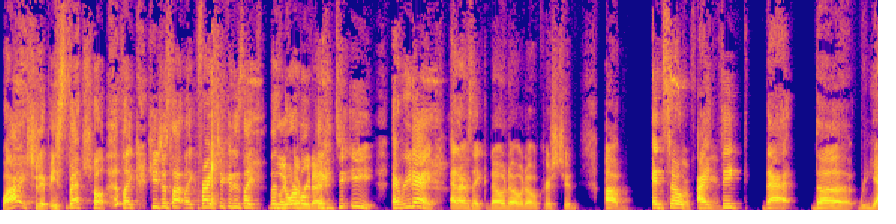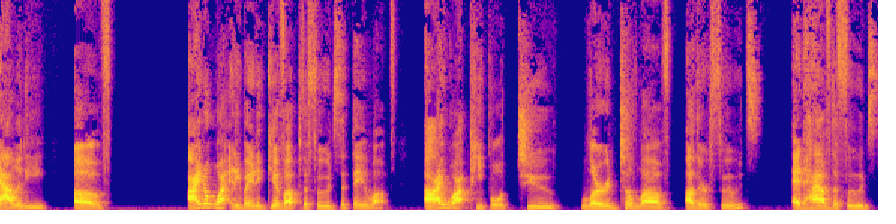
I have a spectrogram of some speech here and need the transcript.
why should it be special? Like he just thought like fried chicken is like the like normal thing to eat every day. And I was like, no, no, no, Christian. Um, and so, so I think that the reality of I don't want anybody to give up the foods that they love. I want people to learn to love other foods and have the foods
